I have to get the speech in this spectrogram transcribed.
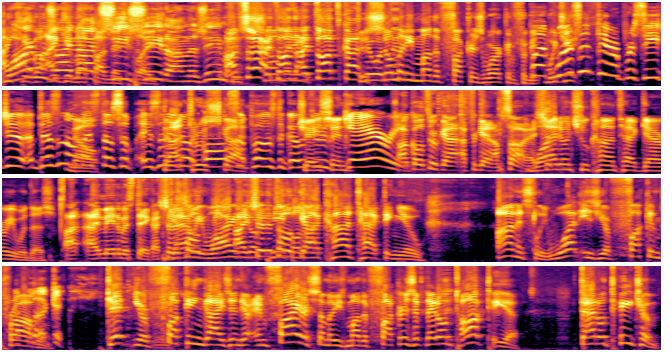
I Why give, was I I not on. CC'd on this email? There's so I, thought, many- There's so many motherfuckers working for me. But Would wasn't there a procedure? Doesn't all No. that stuff? Isn't Not it through all Scott. supposed to go Jason? through Gary? I'll go through. Ga- I forget. I'm sorry. Why don't you contact Gary with this? I, I made a mistake. I should have Gary, told. why are I your people not contacting you? Honestly, what is your fucking problem? Get your fucking guys in there and fire some of these motherfuckers if they don't talk to you. That'll teach him.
